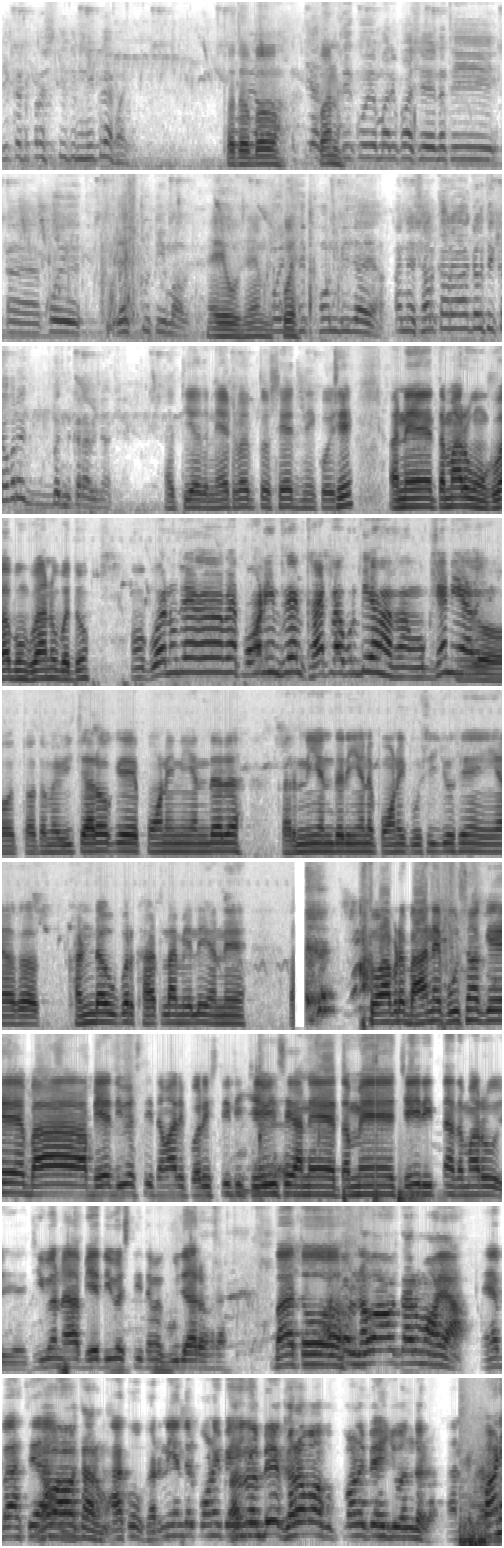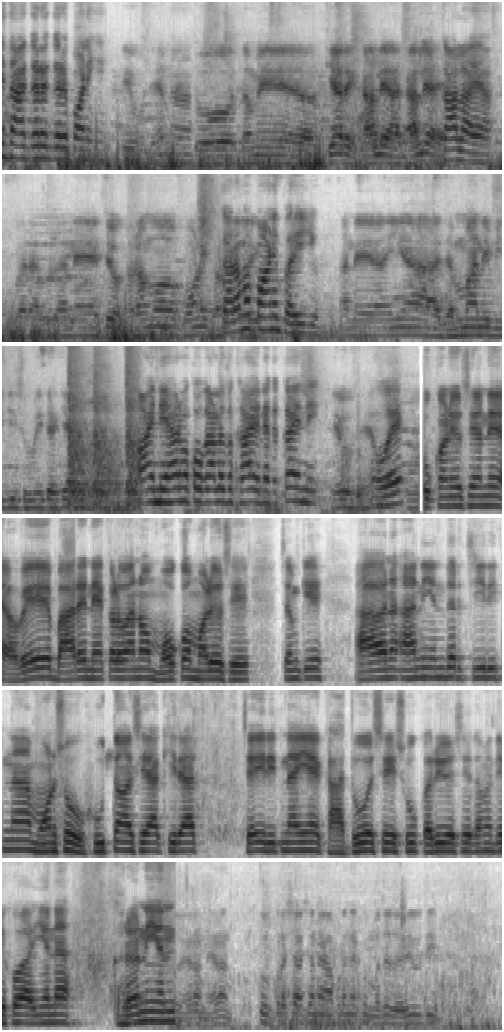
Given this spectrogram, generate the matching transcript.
વિકટ પરિસ્થિતિ નીકળે ભાઈ. તો તો બહુ પણ કોઈ અમારી પાસે નથી કોઈ રેસ્ક્યુ ટીમ આવે. એવું છે એમ કોઈ ફોન બી જાય અને સરકારે આગળથી કવરેજ બંધ કરાવી નાખી. અત્યારે નેટવર્ક તો છે જ નહીં કોઈ. છે અને તમારું ઊંઘવા બૂંઘવાનું બધું? ઊંઘવાનું છે હવે પોણી છે ને ખાટલા ઉપર બે ઊંઘશે નહીં આવે તો તો તમે વિચારો કે પોણીની અંદર ઘરની અંદર અહીંયા પોણી ઘૂસી ગયું છે અહીંયા ખંડા ઉપર ખાટલા મેલી અને તો આપણે બાને પૂછો કે બા આ બે દિવસથી તમારી પરિસ્થિતિ કેવી છે અને તમે જે રીતના તમારું જીવન આ બે દિવસથી તમે ગુજારો ખરા બા તો નવા અવતારમાં આયા. હે બા છે નવા અવતારમાં. આખું ઘરની અંદર પોણી પહેરી બે ઘરમાં પાણી પહેરી ગયું અંદર. પાણી તો આ ઘરે ઘરે પાણી છે. એવું છે તો તમે ક્યારે કાલે આ- કાલે? કાલ આયા. બરાબર. અને જો ઘરમાં પાણી ઘરમાં પાણી ભરી ગયું. અને અહીંયા જમવાની બીજી સુવિધા ક્યાં છે? આ નિહારમાં કોક આલે તો ખાય ને કાંઈ નહીં. એવું છે હોય. રોકાણ્યો છે અને હવે બારે નીકળવાનો મોકો મળ્યો છે. જેમ કે આની અંદર જે રીતના માણસો હૂતા હશે આખી રાત? જે રીતના અહીંયા ખાધું હશે? શું કર્યું હશે? તમે દેખો અહીંયાના ઘરની અંદર પ્રશાસને આપણને કોઈ મદદ સુધી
